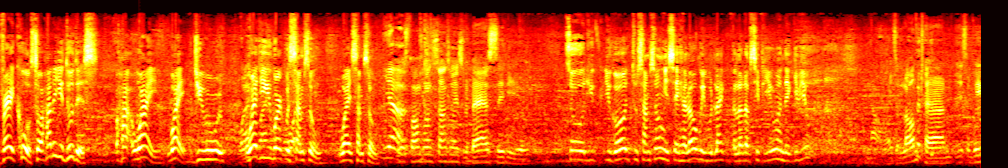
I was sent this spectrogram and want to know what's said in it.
Very cool. So how do you do this? How, why? Why do you? Why, do you work with Samsung? Why Samsung? Yeah, From from Samsung is the best CPU. So you, you go to Samsung, you say hello, we would like a lot of CPU, and they give you. No, it's a long term. It's, we,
